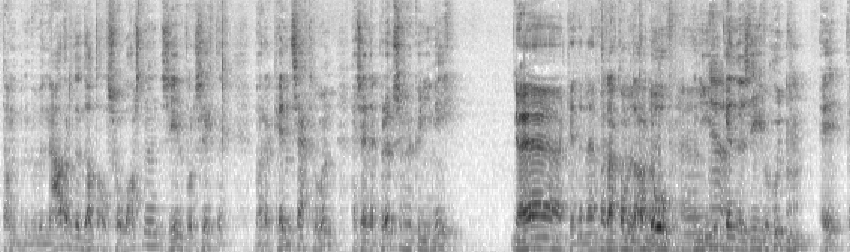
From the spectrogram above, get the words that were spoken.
dan benaderde dat als volwassenen zeer voorzichtig. Maar een kind zegt gewoon, hij zijn een prutser, je kunt niet mee. Ja, ja, ja, kinderen hebben Maar dat komt toch over. Ja. Want ieder Ja. kind is even goed. Hè. Eh,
